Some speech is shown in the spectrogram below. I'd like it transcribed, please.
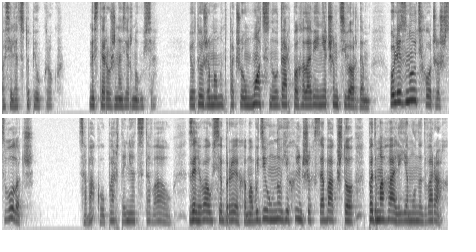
Васіль адступіў крок, насцярожа назірнуўся. І ў той жа момант пачуў моцны удар па галаве нечым цвёрдым. Улізнуць хочаш, сволач! Сабака ўпарта не адставаў, заліваўся брэхам, абудзіў многіх іншых сабак, што падмагалі яму на дварах.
